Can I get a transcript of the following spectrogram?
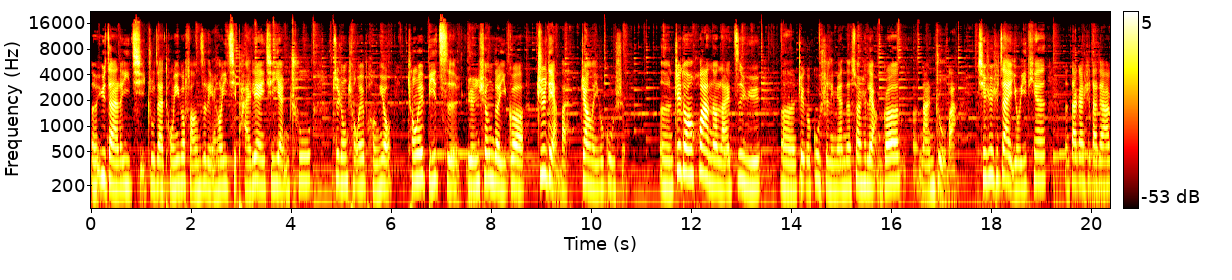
呃，遇在了一起，住在同一个房子里，然后一起排练、一起演出，最终成为朋友，成为彼此人生的一个支点吧。这样的一个故事，嗯，这段话呢来自于，嗯，这个故事里面的算是两个男主吧。其实是在有一天，嗯，大概是大家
